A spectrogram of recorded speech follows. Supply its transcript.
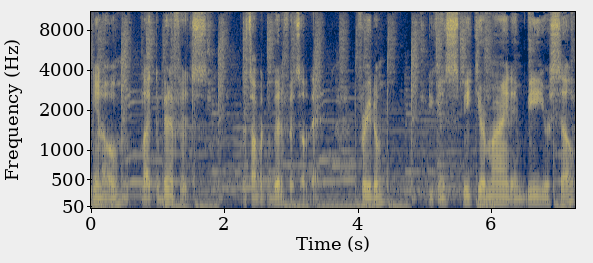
You know, like the benefits. Let's talk about the benefits of that. Freedom. You can speak your mind and be yourself.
